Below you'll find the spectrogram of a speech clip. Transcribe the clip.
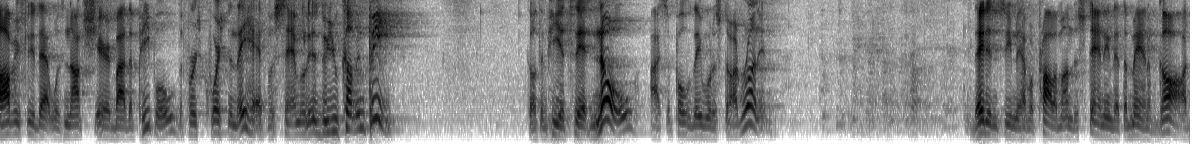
Obviously, that was not shared by the people. The first question they had for Samuel is, Do you come in peace? Because if he had said no, I suppose they would have started running. They didn't seem to have a problem understanding that the man of God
